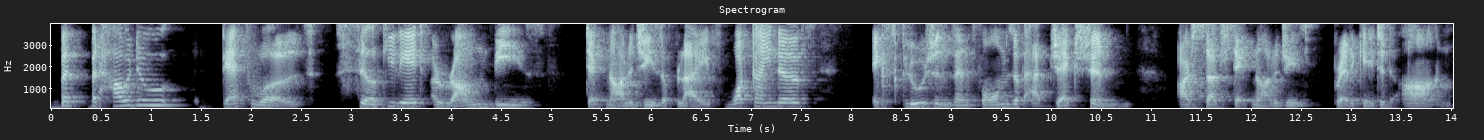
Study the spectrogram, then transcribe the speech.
But but how do death worlds circulate around these technologies of life? What kind of exclusions and forms of abjection are such technologies predicated on?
